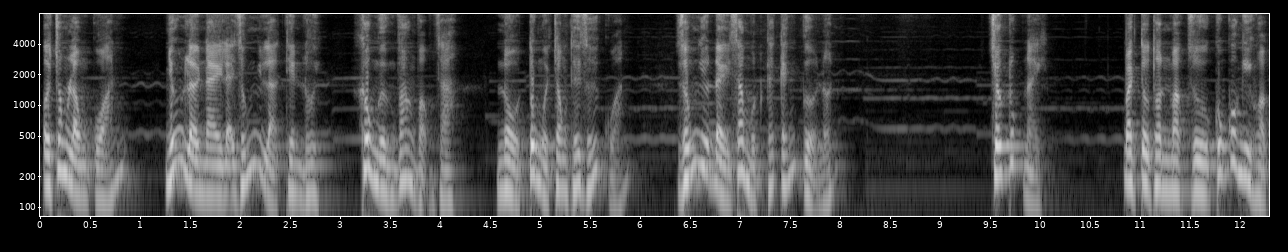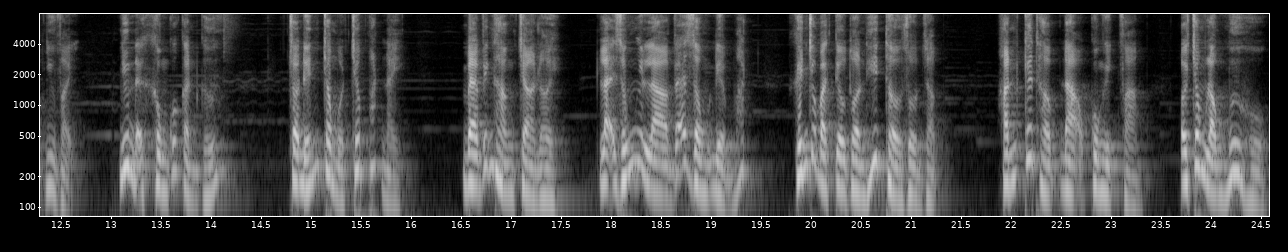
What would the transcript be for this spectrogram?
Ở trong lòng của hắn, Những lời này lại giống như là thiên lôi, Không ngừng vang vọng ra, Nổ tung ở trong thế giới của hắn, Giống như đẩy ra một cái cánh cửa lớn. Trước lúc này, Bạch Tổ Thuần mặc dù cũng có nghi hoặc như vậy, Nhưng lại không có căn cứ. Cho đến trong một chớp mắt này, Mẹ Vĩnh Hằng trả lời Lại giống như là vẽ rồng điểm mắt, Khiến cho Bạch Tiểu Thuần hít thở dồn dập. Hắn kết hợp đạo của nghịch phạm Ở trong lòng mơ hồ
